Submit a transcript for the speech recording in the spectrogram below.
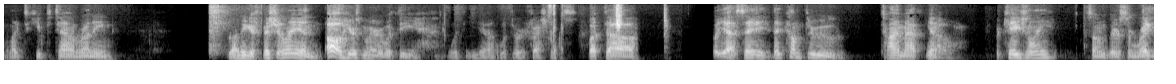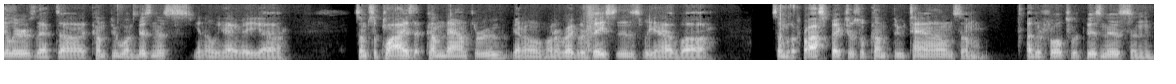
like to keep the town running, running efficiently. And oh, here's Mary with the with the uh, with the refreshments. But uh, but yes, they they come through time at you know occasionally. Some there's some regulars that uh, come through on business. You know, we have a uh, some supplies that come down through. You know, on a regular basis. We have uh, some of the prospectors will come through town. Some other folks with business and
